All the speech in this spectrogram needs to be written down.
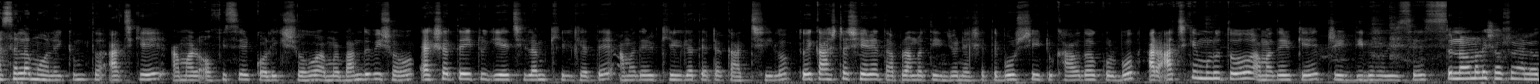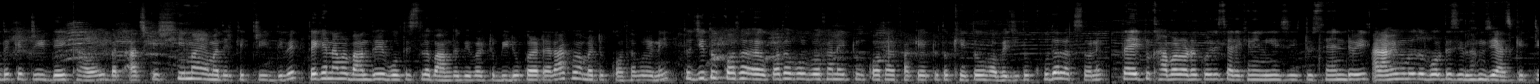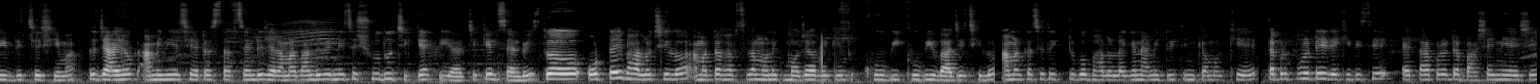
আসসালামু আলাইকুম। তো আজকে আমার অফিসের কলিগ সহ, আমার বান্ধবী সহ একসাথে একটু গিয়েছিলাম খিল খেতে। আমাদের খিলগাতে একটা কাজ ছিল। তো এই কাজটা সেরে তারপর আমরা তিনজন একসাথে বসছি একটু খাওয়া দাওয়া করব। আর আজকে মূলত আমাদেরকে ট্রিট দিবে হয়েছে তো নর্মালি সবসময় আমি ওদেরকে ট্রিট দিয়ে খাওয়াই বাট আজকে সীমায় আমাদেরকে ট্রিট দিবে। তো এখানে আমার বান্ধবী বলতেছিল, বান্ধবী, এবার একটু ভিডিও করাটা রাখো, আমরা একটু কথা বলে নেই। তো যেহেতু কথা কথা বলব ওখানে, একটু কথার ফাঁকে, একটু তো খেতেও হবে, যেহেতু ক্ষুধা লাগছে অনেক, তাই একটু খাবার অর্ডার করে দিচ্ছি আর এখানে নিয়েছি একটু স্যান্ডউইচ আর আমি মূলত বলতেছিলাম যে আজকে ট্রিট দিচ্ছে সীমা। তো যাই হোক, আমি নিয়েছি একটা সাব স্যান্ডউইচ আর আমার বান্ধবীর নিয়েছে শুধু চিকেন ইয়া চিকেন স্যান্ডউইচ তো ওটাই ভালো ছিল, আমারটা ভাবছিলাম অনেক মজা হবে কিন্তু খুবই খুবই বাজে ছিল। আমার কাছে তো একটুকু ভালো লাগে না, আমি দুই তিন কামড় খেয়ে তারপর পুরোটাই রেখে দিছি তারপর এটা বাসায় নিয়ে এসে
